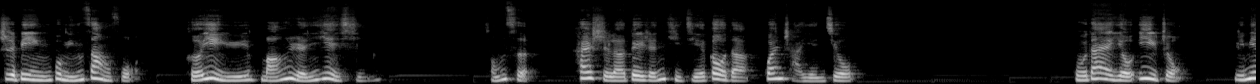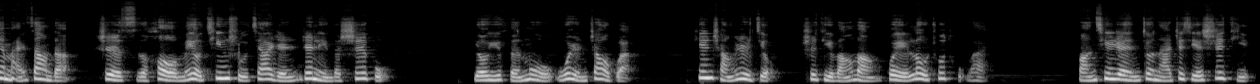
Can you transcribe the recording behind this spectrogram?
治病不明脏腑，何异于盲人夜行？从此开始了对人体结构的观察研究。古代有一种，里面埋葬的是死后没有亲属家人认领的尸骨，由于坟墓无人照管，天长日久，尸体往往会露出土外。王庆任就拿这些尸体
